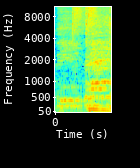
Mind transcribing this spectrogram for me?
be back.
